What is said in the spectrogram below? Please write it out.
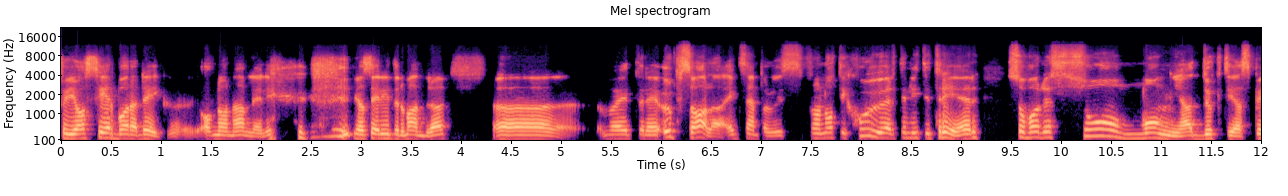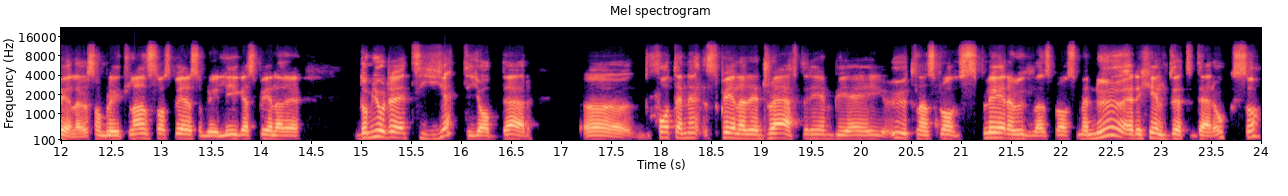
För jag ser bara dig eh, av någon anledning. jag ser inte de andra. Uh, vad heter det? Uppsala exempelvis. Från 87 till 93 så var det så många duktiga spelare som blivit landslagsspelare, som blivit ligaspelare. De gjorde ett jättejobb där. Uh, fått en spelare draftad i NBA, utlandsproffs, flera utlandsproffs. Men nu är det helt dött där också.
